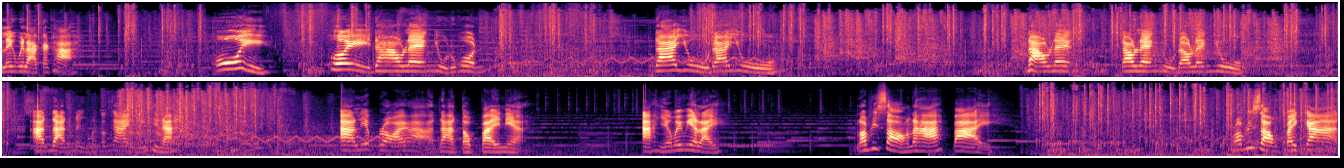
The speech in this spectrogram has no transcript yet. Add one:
เร่งเวลากันค่ะ โอ้ย เฮ้ย ดาวแรงอยู่ทุกคน ได้อยู่ได้อยู่ ดาวแรง ดาวแรงอยู่ดาวแรงอยู่ อะด่านหนึ่งมันก็ง่ายอย่างนี้สินะ อะเรียบร้อยค่ะ ด่านต่อไปเนี่ย อะยังไม่มีอะไร รอบที่สองนะคะ ไป รอบที่สองไปการ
